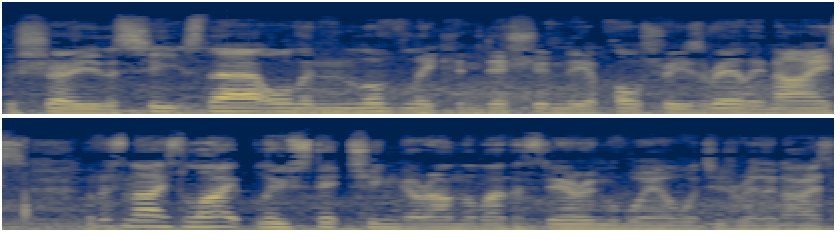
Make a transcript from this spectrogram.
Just show you the seats there all in lovely condition. The upholstery is really nice. But this nice light blue stitching around the leather steering wheel which is really nice.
